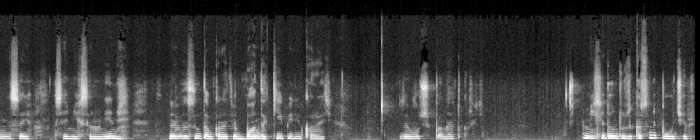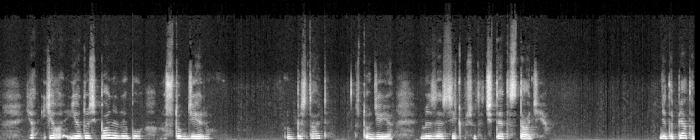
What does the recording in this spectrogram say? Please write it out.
несе все міг сравнити. Навесу там, короче, банда кіперів, короче. За лучшу планету, Міхи дуже каса не получився. Я, я, я до сих пор не рибав росток дерева. Ви представте? Росток дерева. Ми тільки що це четверта стадія. Ні, це п'ята,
